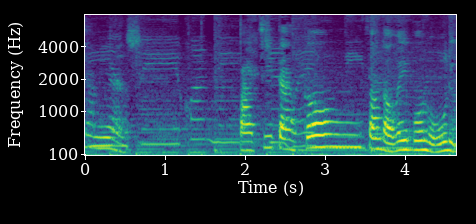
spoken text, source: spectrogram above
下面把鸡蛋羹放到微波炉里，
